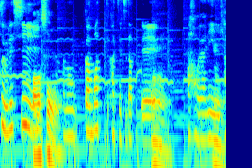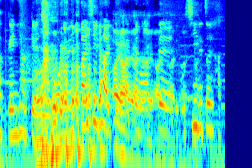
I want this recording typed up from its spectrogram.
と嬉しい。あ、そあの、頑張って家手伝っう。て、うん。母親にうん100円、200円のこういういっぱいシール入って買はいってもらって、シール帳に貼って。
